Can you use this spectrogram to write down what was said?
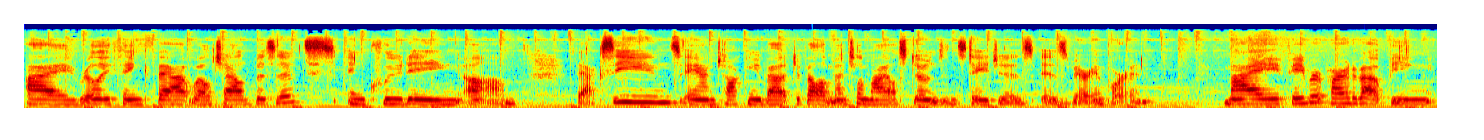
I really think that well child visits, including um, vaccines and talking about developmental milestones and stages, is very important. My favorite part about being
